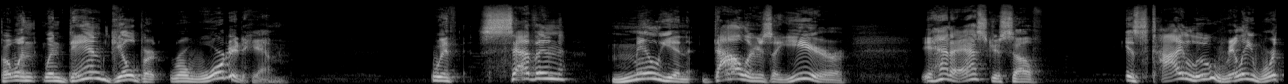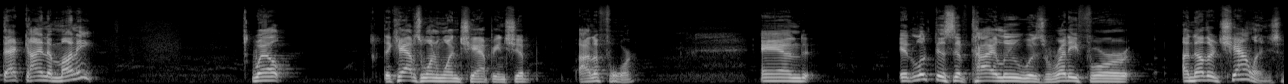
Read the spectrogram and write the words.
But when, when Dan Gilbert rewarded him with $7 million dollars a year, you had to ask yourself, is Ty Lue really worth that kind of money? Well, the Cavs won one championship out of four. And it looked as if Ty Lue was ready for another challenge,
